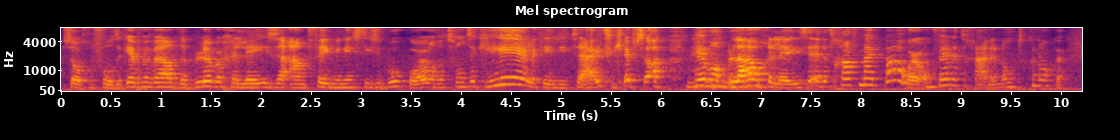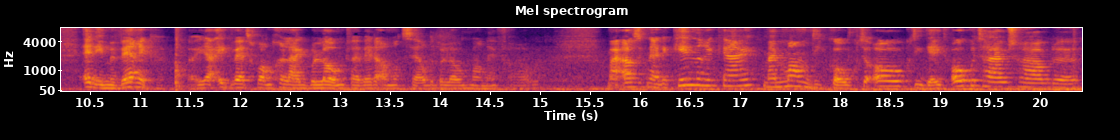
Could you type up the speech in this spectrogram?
zo gevoeld. Ik heb me wel de blubber gelezen aan feministische boeken hoor. Want dat vond ik heerlijk in die tijd. Ik heb ze helemaal blauw gelezen. En het gaf mij power om verder te gaan en om te knokken. En in mijn werk. Ja, ik werd gewoon gelijk beloond. Wij werden allemaal hetzelfde beloond, mannen en vrouwen. Maar als ik naar de kinderen kijk, mijn man die kookte ook, die deed ook het huishouden.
